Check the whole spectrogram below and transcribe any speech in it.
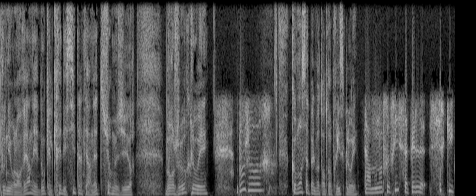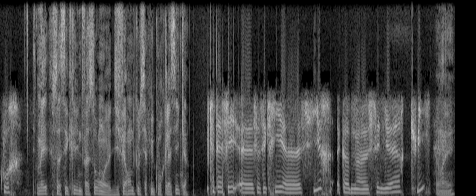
Plounéon-Lanverne et donc elle crée des sites internet sur mesure. Bonjour Chloé. Bonjour. Comment s'appelle votre entreprise, Chloé? Alors mon entreprise s'appelle Circuit Court. Mais ça s'écrit d'une façon euh, différente que le circuit court classique. Tout à fait. Euh, ça s'écrit euh, cire comme euh, seigneur, cuit Ouais.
